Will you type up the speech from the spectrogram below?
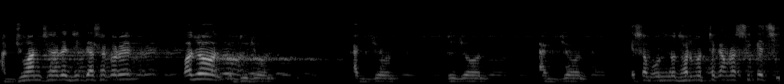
আর জোয়ান ছেলেদের জিজ্ঞাসা করেন কজন? দুজন। একজন দুজন, একজন। এসব অন্য ধর্মের থেকে আমরা শিখেছি।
